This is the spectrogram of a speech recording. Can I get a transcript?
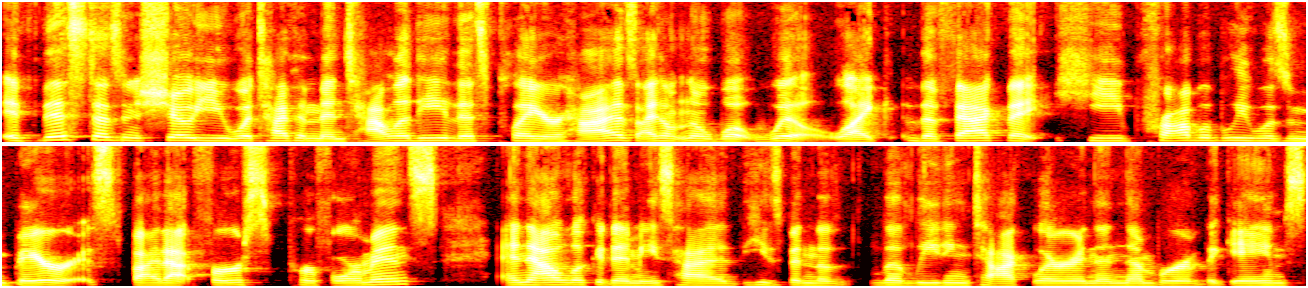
if this doesn't show you what type of mentality this player has i don't know what will. Like the fact that he probably was embarrassed by that first performance and now look at him he's had he's been the, the leading tackler in a number of the games.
